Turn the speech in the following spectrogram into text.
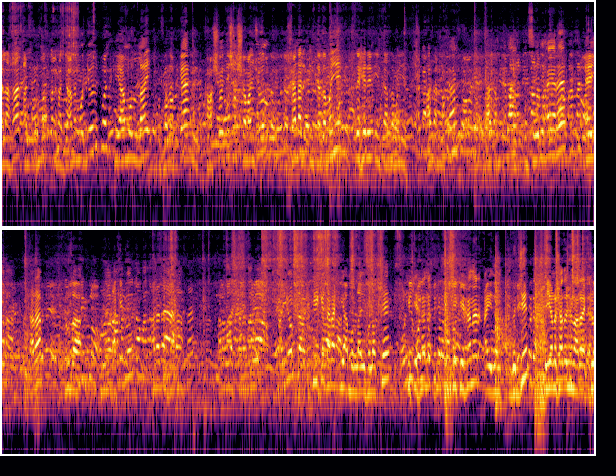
এলাকার আলী মোহাম্মদ জামে মসজিদ কিয়ামুল্লাই উপলক্ষে পাঁচশো হইতে সাতশো মানুষ খানার ইন্তজামই সেহেরের ইন্তজামই আগামীকাল আগামীকাল সেহেরি হায়ারে এই তারা রোজা রোজা রাখিব তারা সাথে সাথে একটু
